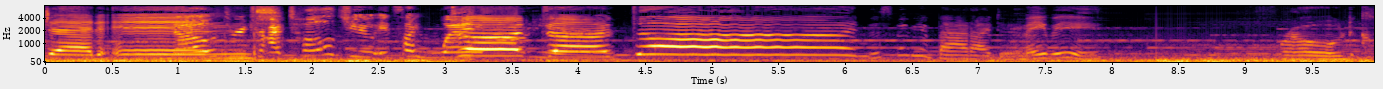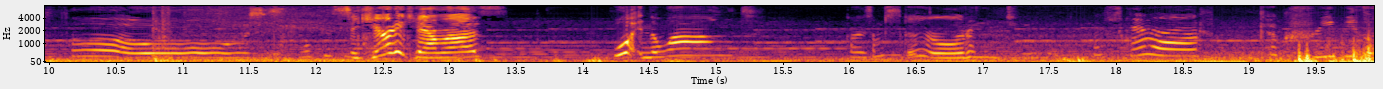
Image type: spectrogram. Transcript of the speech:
Dead end. No, through. I told you, it's like way Dun, dun, dun. This may be a bad idea. Maybe. Road closed. Security cameras? What in the wild? Guys, I'm scared. I'm scared. Look how creepy the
